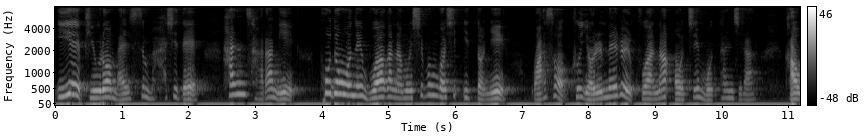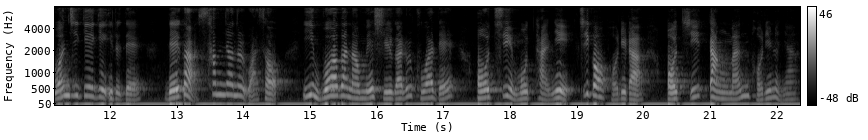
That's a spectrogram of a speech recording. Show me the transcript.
이에 비유로 말씀하시되 한 사람이 포도원에 무화과 나무 심은 것이 있더니 와서 그 열매를 구하나 얻지 못한지라 가원지기에게 이르되 내가 3년을 와서 이 무화과 나무의 실과를 구하되 얻지 못하니 찍어 버리라 어찌 땅만 버리느냐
